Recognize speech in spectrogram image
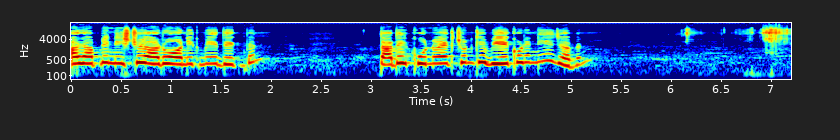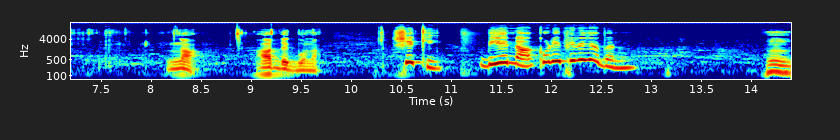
আর আপনি নিশ্চয়ই আরও অনেক মেয়ে দেখবেন। তাদের কোনো একজনকে বিয়ে করে নিয়ে যাবেন। না আর দেখব না। সে কি বিয়ে না করে ফিরে যাবেন? হুম।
